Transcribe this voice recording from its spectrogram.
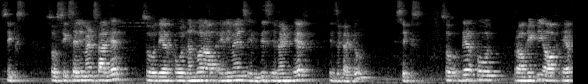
6 so six elements are here. So therefore number of elements in this event f is equal to 6 so therefore probability of f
